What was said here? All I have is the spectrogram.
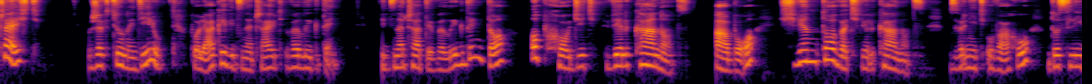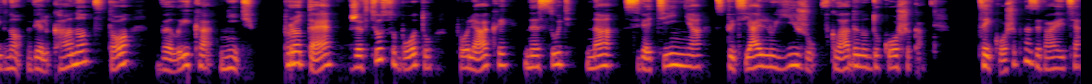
Честь! Вже в цю неділю поляки відзначають Великдень. Відзначати Великдень то обходить Wielkanoc або świętować Wielkanoc. Зверніть увагу, дослівно Wielkanoc то Велика ніч. Проте вже в цю суботу поляки несуть на святіння спеціальну їжу, вкладену до кошика. Цей кошик називається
